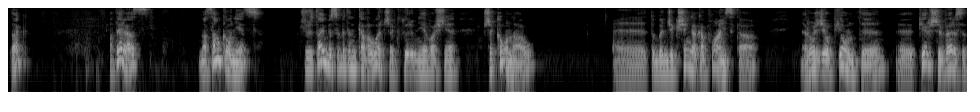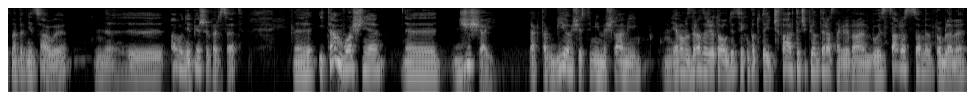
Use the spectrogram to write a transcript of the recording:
Tak? A teraz, na sam koniec, przeczytajmy sobie ten kawałeczek, który mnie właśnie przekonał. E, to będzie Księga Kapłańska, rozdział 5, e, pierwszy werset, nawet niecały, e, albo nie, pierwszy werset. I tam właśnie dzisiaj, jak tak biłem się z tymi myślami, ja wam zdradzę, że to audycję chyba tutaj czwarty czy piąty raz nagrywałem, były cały czas same problemy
